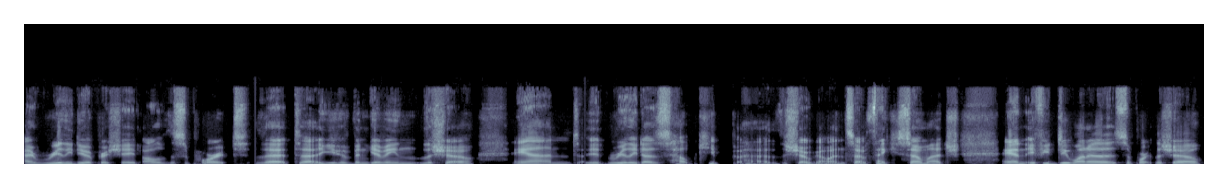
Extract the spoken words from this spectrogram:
I really do appreciate all of the support that uh, you have been giving the show, and it really does help keep uh, the show going. So thank you so much. And if you do want to support the show,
